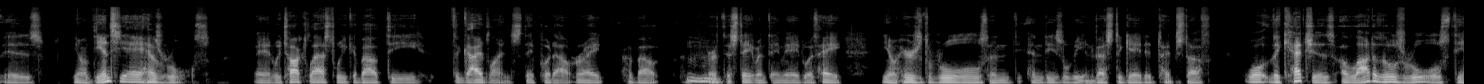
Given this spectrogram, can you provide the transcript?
is, you know, the NCAA has rules, and we talked last week about the the guidelines they put out, right? About mm-hmm. or the statement they made with, hey, you know, here's the rules, and and these will be investigated, type stuff. Well, the catch is a lot of those rules the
